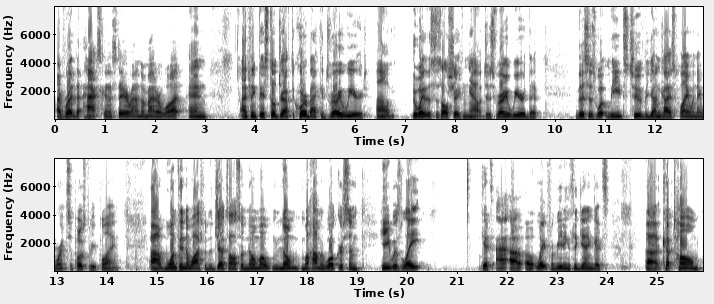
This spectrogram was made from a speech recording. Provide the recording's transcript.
I've read that Hack's going to stay around no matter what, and I think they still draft a quarterback. It's very weird um, the way this is all shaking out. Just very weird that this is what leads to the young guys playing when they weren't supposed to be playing. Um, one thing to watch with the Jets also, no, Mo, no Muhammad Wilkerson. He was late, gets uh, uh, late for meetings again, gets uh, kept home.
